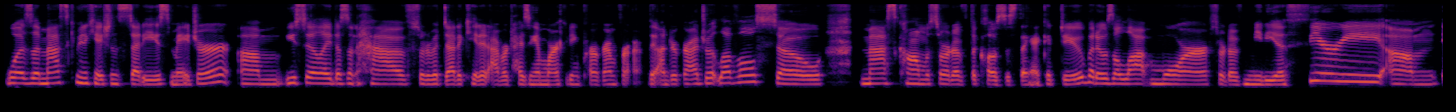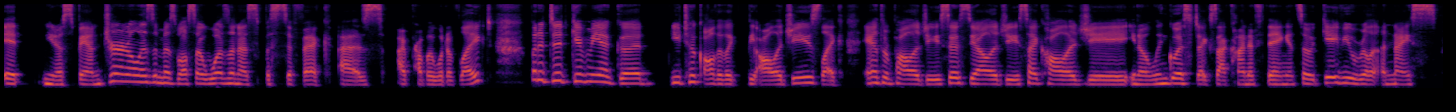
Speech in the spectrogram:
was a mass communication studies major. Um, UCLA doesn't have sort of a dedicated advertising and marketing program for the undergraduate level. So, mass com was sort of the closest thing I could do, but it was a lot more sort of media theory. Um, it you know span journalism as well so it wasn't as specific as i probably would have liked but it did give me a good you took all the like the ologies like anthropology sociology psychology you know linguistics that kind of thing and so it gave you really a nice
